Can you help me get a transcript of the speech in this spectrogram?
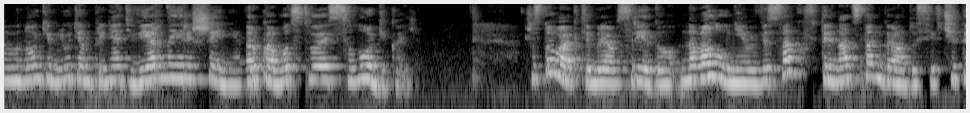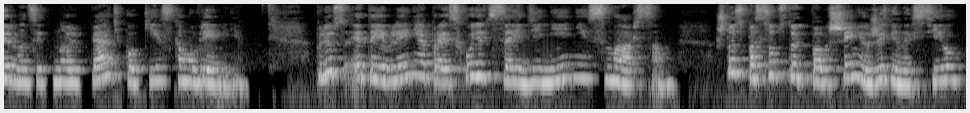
многим людям принять верные решения, руководствуясь логикой. 6 октября в среду новолуние в весах в 13 градусе в 14.05 по киевскому времени. Плюс это явление происходит в соединении с Марсом, что способствует повышению жизненных сил,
